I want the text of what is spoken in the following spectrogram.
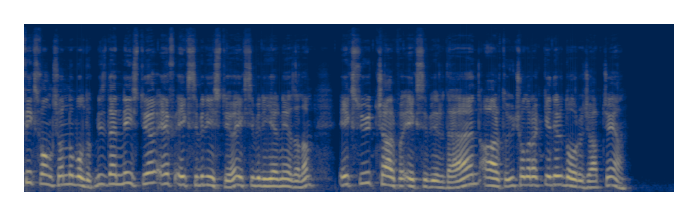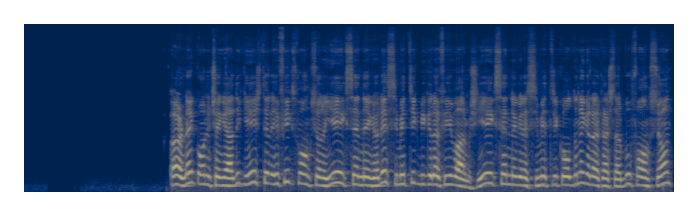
fx fonksiyonunu bulduk. Bizden ne istiyor? f eksi 1'i istiyor. Eksi 1'i yerine yazalım. Eksi 3 çarpı eksi 1'den artı 3 olarak gelir. Doğru cevap Ceyhan. Örnek 13'e geldik. Y eşittir fx fonksiyonu y eksenine göre simetrik bir grafiği varmış. Y eksenine göre simetrik olduğuna göre arkadaşlar bu fonksiyon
